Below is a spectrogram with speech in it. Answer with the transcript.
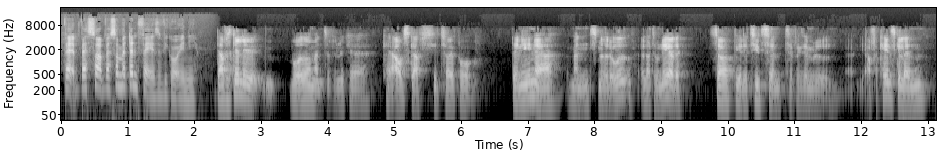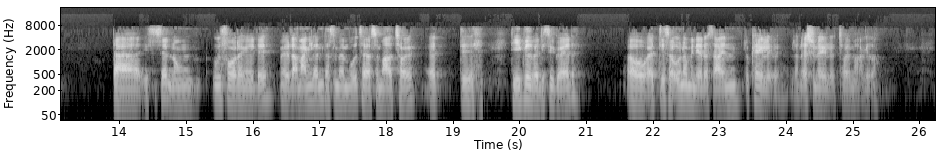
Hvad, hvad, så, hvad så med den fase, vi går ind i? Der er forskellige måder, man selvfølgelig kan, kan afskaffe sit tøj på. Den ene er, at man smider det ud, eller donerer det. Så bliver det tit sendt til for eksempel øh, i afrikanske lande. Der er i sig selv nogle udfordringer i det, men der er mange lande, der simpelthen modtager så meget tøj, at det, de ikke ved, hvad de skal gøre af det. Og at det så underminerer deres egne lokale eller nationale tøjmarkeder.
